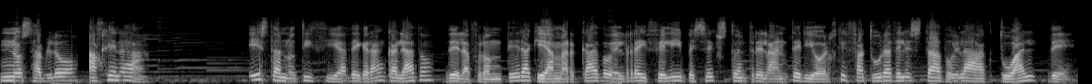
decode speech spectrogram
nos habló, ajena a esta noticia de gran calado, de la frontera que ha marcado el rey Felipe VI entre la anterior jefatura del Estado y la actual, de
